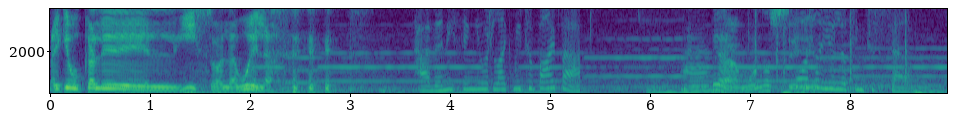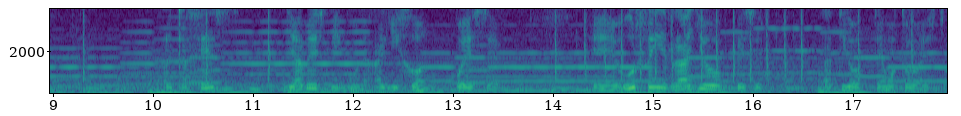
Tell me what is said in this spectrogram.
Hay que buscarle el guiso a la abuela. Have anything you would like me to buy back? Mm, Veamos, no sé. What are you looking to sell? Alcajés, llaves ninguna. Aguijón, puede ser. Eh, Urfein, rayo, PC, látigo, tenemos todo esto.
